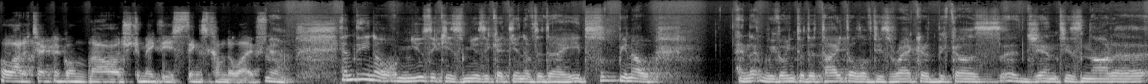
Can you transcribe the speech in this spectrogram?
a lot of technical knowledge to make these things come to life. Yeah, and you know, music is music at the end of the day. It's you know, and we're going to the title of this record because uh, djent is not a,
